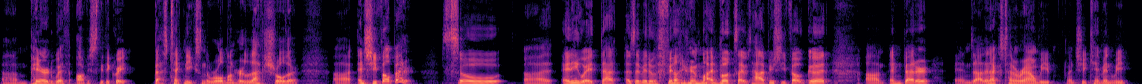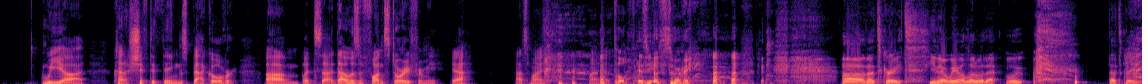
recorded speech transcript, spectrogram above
um, paired with obviously the great best techniques in the world on her left shoulder, uh, and she felt better. So uh, anyway, as a bit of a failure in my books. I was happy she felt good um, and better. And uh, the next time around, we when she came in, we we uh, kind of shifted things back over. Um, but uh, that was a fun story for me. Yeah, that's my my total physio story. Oh, that's great. You know, we have a little bit of that. that's great.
